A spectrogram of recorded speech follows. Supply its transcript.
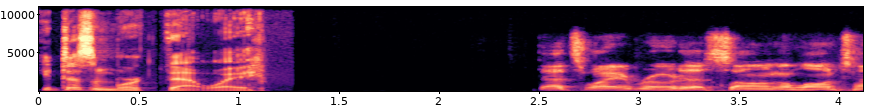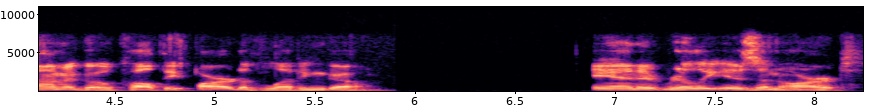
It doesn't work that way. That's why I wrote a song a long time ago called The Art of Letting Go. And it really is an art.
